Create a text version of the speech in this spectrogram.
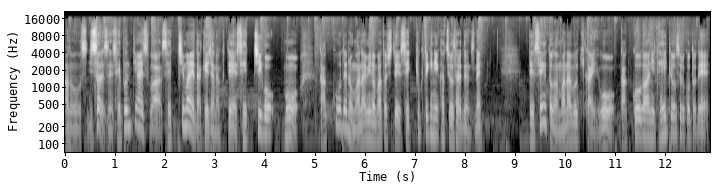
あの実はですねセブンティアイスは設置前だけじゃなくて設置後も学校での学びの場として積極的に活用されてるんですね。で生徒が学ぶ機会を学校側に提供することで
